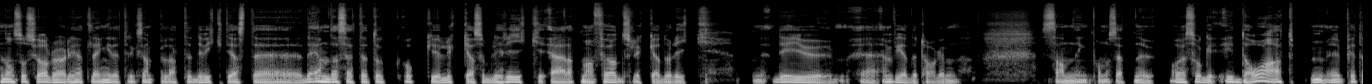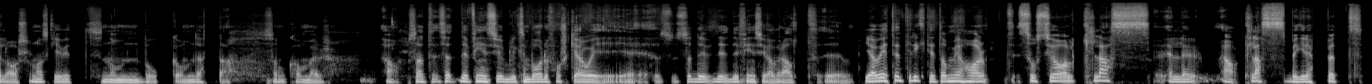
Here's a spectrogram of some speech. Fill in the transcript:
någon social rörlighet längre, till exempel att det viktigaste, det enda sättet att, och lyckas och bli rik är att man föds lyckad och rik. Det är ju eh, en vedertagen sanning på något sätt nu. Och jag såg idag att mm, Peter Larsson har skrivit någon bok om detta som kommer ja, så, att, så att det finns ju liksom både forskare och så det, det, det, finns ju överallt. Eh, jag vet inte riktigt om jag har social klass eller ja, klassbegreppet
